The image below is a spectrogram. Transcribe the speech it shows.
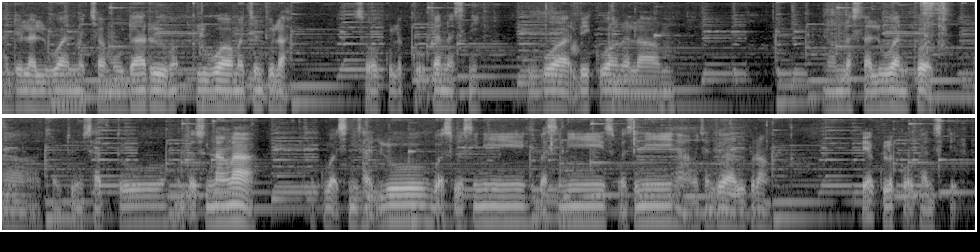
ada laluan macam udara keluar macam tu lah. So aku lekukkan lah sini. Aku buat lebih kurang dalam 16 laluan kot. Ha, macam tu ni satu. Untuk senang lah buat sini dulu buat sebelah sini sebelah sini sebelah sini ha, macam tu lah lebih kurang ok aku lekukkan sikit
